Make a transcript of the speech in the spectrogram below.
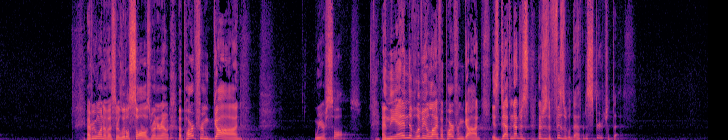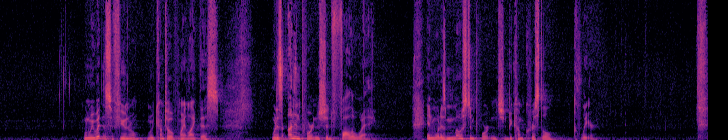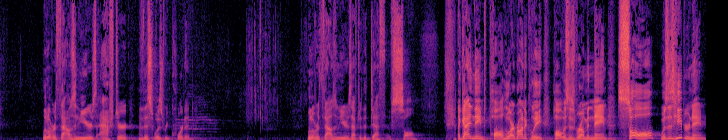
Every one of us are little Sauls running around. Apart from God, we are Sauls. And the end of living a life apart from God is death, not just, not just a physical death, but a spiritual death. When we witness a funeral, when we come to a point like this, what is unimportant should fall away and what is most important should become crystal clear. A little over a thousand years after this was recorded, a little over a thousand years after the death of Saul, a guy named Paul, who ironically, Paul was his Roman name, Saul was his Hebrew name.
